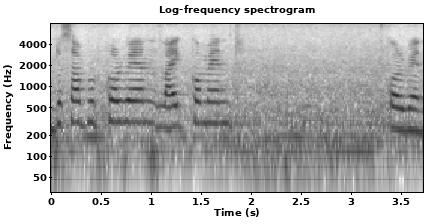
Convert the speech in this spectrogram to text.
একটু সাপোর্ট করবেন লাইক কমেন্ট করবেন।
